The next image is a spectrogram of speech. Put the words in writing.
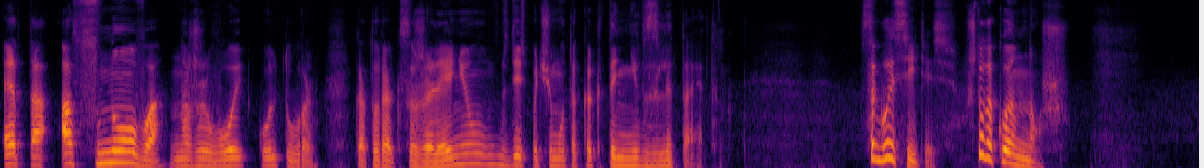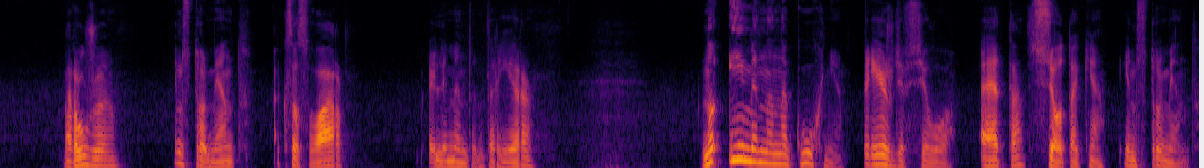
это основа ножевой культуры, которая, к сожалению, здесь почему-то как-то не взлетает. Согласитесь, что такое нож? Оружие, инструмент, аксессуар, элемент интерьера. Но именно на кухне, прежде всего, это все-таки инструмент.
